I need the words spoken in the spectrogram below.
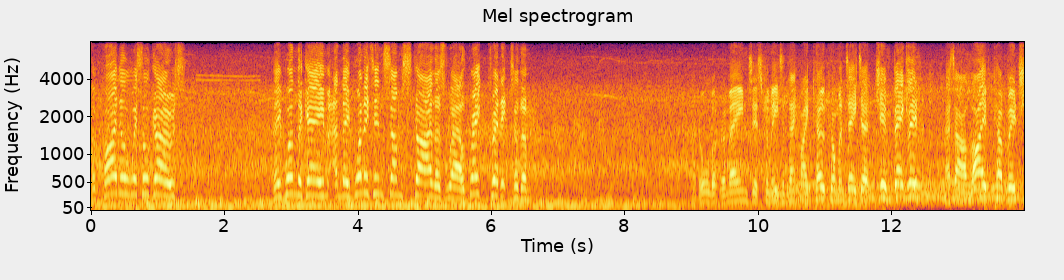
The final whistle goes. They've won the game and they've won it in some style as well. Great credit to them. And all that remains is for me to thank my co-commentator Jim Beglin as our live coverage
